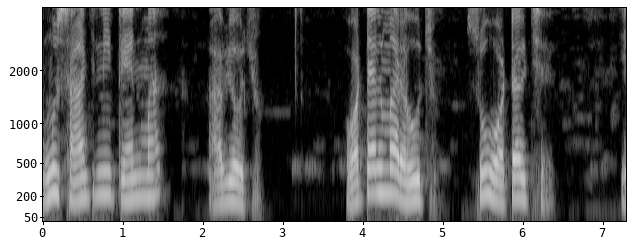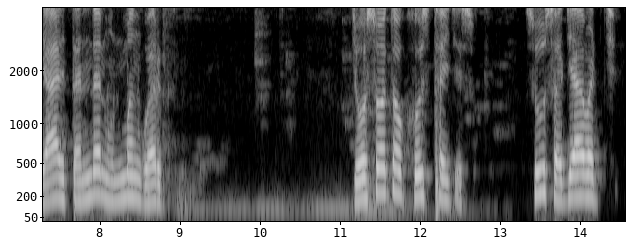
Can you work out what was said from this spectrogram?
હું સાંજની ટ્રેનમાં આવ્યો છું. હોટેલમાં રહું છું. શું હોટલ છે? યાર, તંદન ઉન્મંગ વર્ગ. જોશો તો ખુશ થઈ જશો. શું સજાવટ છે?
